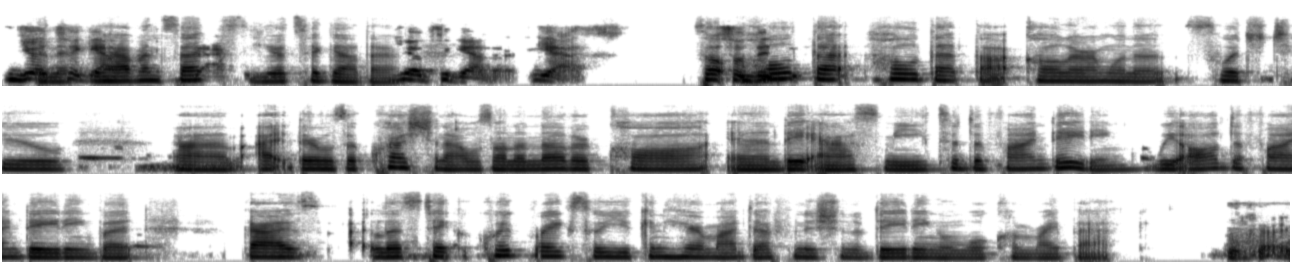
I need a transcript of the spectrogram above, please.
You're and together. you're having sex, exactly. you're together. You're together. Yes. So, so hold that hold that thought, caller. I'm going to switch to. Um, I, there was a question. I was on another call, and they asked me to define dating. We all define dating, but guys, let's take a quick break so you can hear my definition of dating, and we'll come right back. Okay.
